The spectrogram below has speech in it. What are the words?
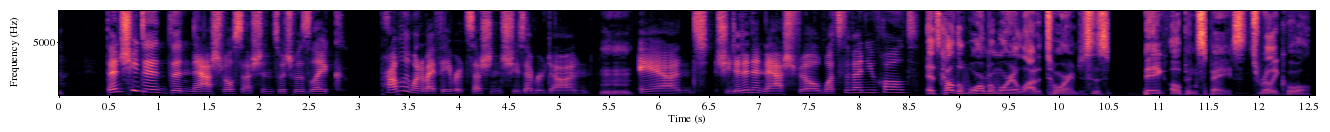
then she did the Nashville sessions, which was like probably one of my favorite sessions she's ever done. And she did it in Nashville. What's the venue called? It's called the War Memorial Auditorium, just this big open space. It's really cool.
